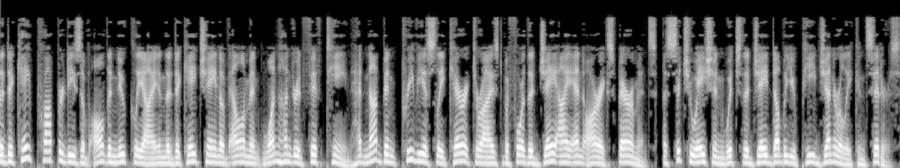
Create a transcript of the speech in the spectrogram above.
The decay properties of all the nuclei in the decay chain of element 115 had not been previously characterized before the JINR experiments, a situation which the JWP generally considers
